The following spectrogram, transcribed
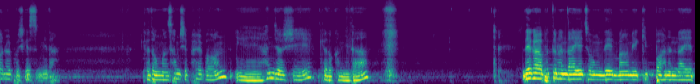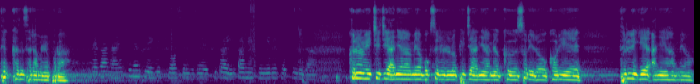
38번을 보시겠습니다. 교독문 38번 예, 한 절씩 교독합니다. 내가 붙드는 나의 종 내 마음에 기뻐하는 나의 택한 사람을 보라. 내가 나의 신을 그에게 주었은즉 그가 이방의 공의를 베풀리라. 그는 외치지 아니하며 목소리를 높이지 아니하며 그 소리로 거리에 들리게 아니하며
